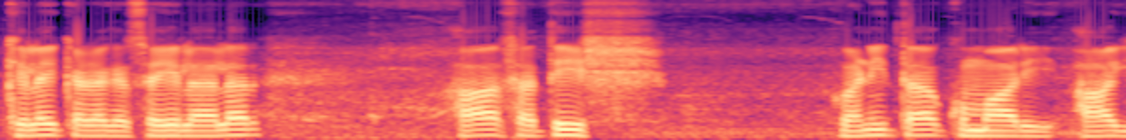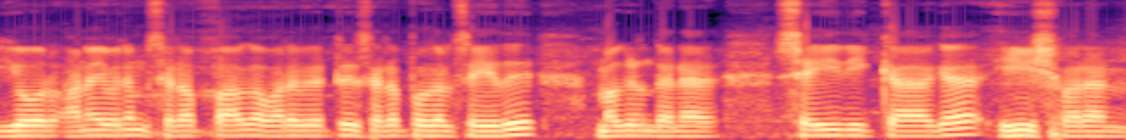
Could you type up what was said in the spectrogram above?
கிளை கழக செயலாளர் ஆர். சதீஷ் வனிதா குமாரி ஆகியோர் அனைவரும் சிறப்பாக வரவேற்று சிறப்புகள் செய்து மகிழ்ந்தனர். செய்திக்காக ஈஸ்வரன்.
